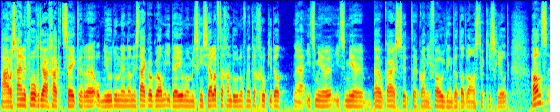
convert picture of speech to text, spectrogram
nou, waarschijnlijk volgend jaar ga ik het zeker uh, opnieuw doen. En dan is het eigenlijk ook wel mijn idee om hem misschien zelf te gaan doen. Of met een groepje dat nou ja, iets, meer, iets meer bij elkaar zit uh, qua niveau. Ik denk dat dat wel een stukje scheelt. Hans, uh,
